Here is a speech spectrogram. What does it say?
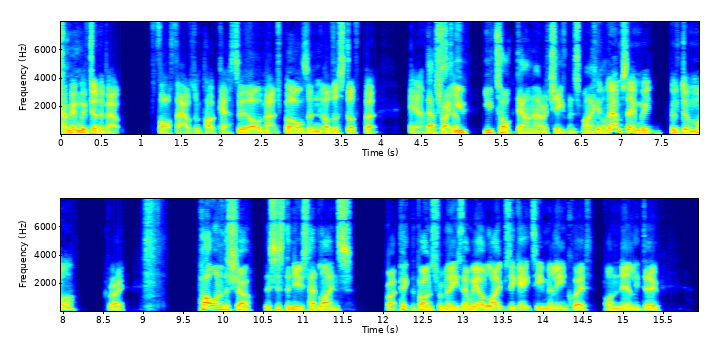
I mean, we've done about 4,000 podcasts with all the match balls and other stuff, but, you know. That's right. still. You you talk down our achievements, Michael. I'm saying we, we've done more. Great. Part one of the show. This is the news headlines. Right, pick the bones from these. Then we owe Leipzig 18 million quid, or nearly do.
